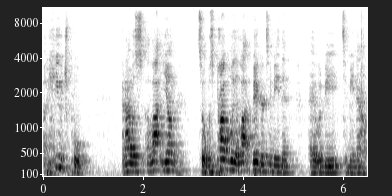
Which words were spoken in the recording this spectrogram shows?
a huge pool. And I was a lot younger. So it was probably a lot bigger to me than it would be to me now.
